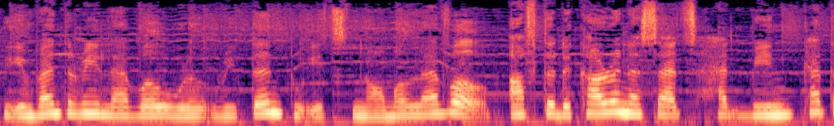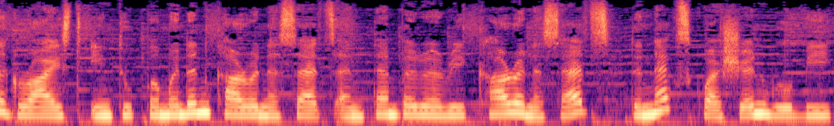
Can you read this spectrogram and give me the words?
the inventory level will return to its normal level. After the current assets had been categorized into permanent current assets and temporary current assets, the next question will be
